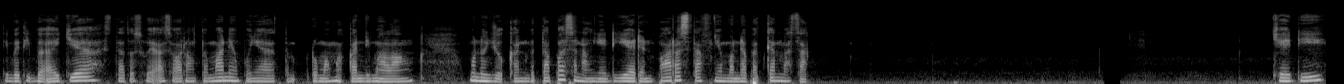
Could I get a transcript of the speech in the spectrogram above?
tiba-tiba aja status WA seorang teman yang punya rumah makan di Malang menunjukkan betapa senangnya dia dan para stafnya mendapatkan masak Jadi,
